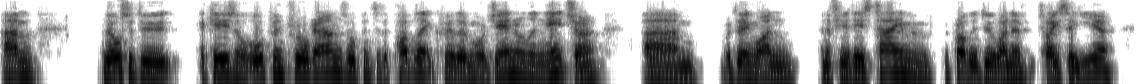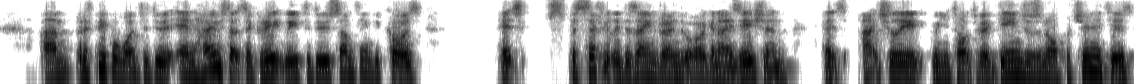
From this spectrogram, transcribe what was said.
Um, we also do occasional open programs, open to the public, where they're more general in nature. Um, we're doing one in a few days' time, we probably do one twice a year. Um, but if people want to do it in-house, that's a great way to do something because it's specifically designed around the organisation. It's actually, when you talked about dangers and opportunities,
